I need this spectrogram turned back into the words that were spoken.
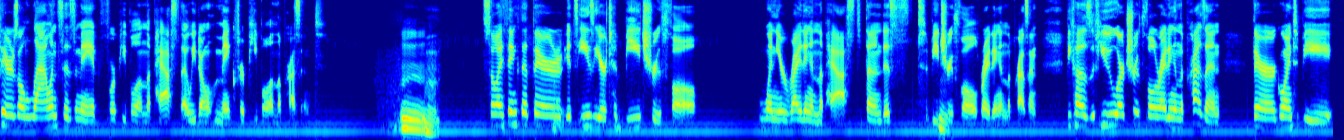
there's allowances made for people in the past that we don't make for people in the present. Mm. So I think that there it's easier to be truthful when you're writing in the past than it is to be Hmm. truthful writing in the present. Because if you are truthful writing in the present, there are going to be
